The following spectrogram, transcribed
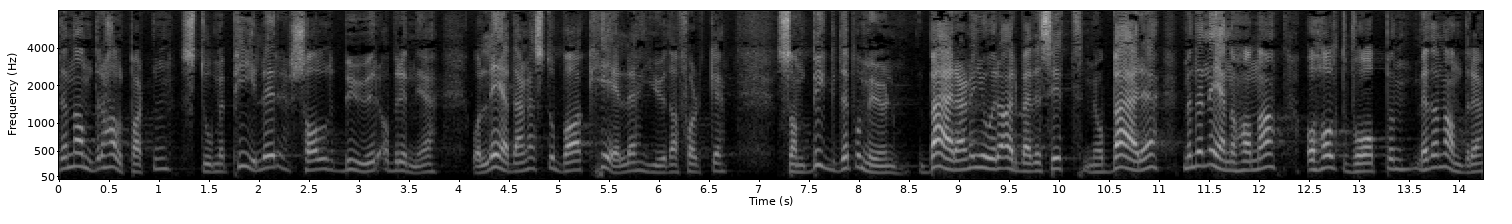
den andre halvparten sto med piler, skjold, buer og brynje. Og lederne sto bak hele judafolket, som bygde på muren. Bærerne gjorde arbeidet sitt med å bære med den ene hånda og holdt våpen med den andre.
